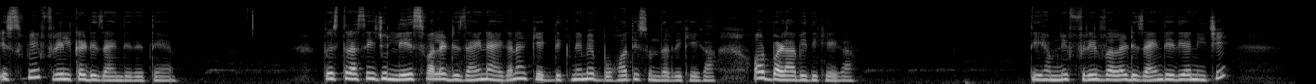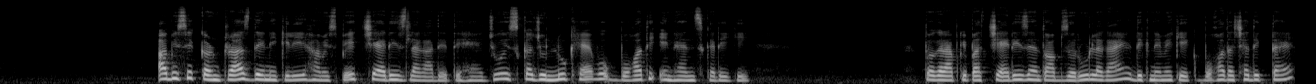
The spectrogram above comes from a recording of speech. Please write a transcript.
इस पर फ्रिल का डिज़ाइन दे देते हैं। तो इस तरह से जो लेस वाला डिज़ाइन आएगा ना, केक दिखने में बहुत ही सुंदर दिखेगा और बड़ा भी दिखेगा। तो ये हमने फ्रिल वाला डिज़ाइन दे दिया नीचे अब इसे कंट्रास्ट देने के लिए हम इस पर चेरीज़ लगा देते हैं। जो इसका जो लुक है, वो बहुत ही इन्हेंस करेगी। तो अगर आपके पास चेरीज़ हैं तो आप ज़रूर लगाएँ। दिखने में केक बहुत अच्छा दिखता है।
